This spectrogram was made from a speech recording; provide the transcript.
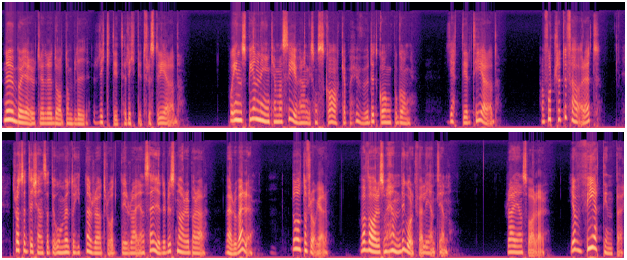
Nu börjar utredare Dalton bli riktigt, riktigt frustrerad. På inspelningen kan man se hur han liksom skakar på huvudet gång på gång. Jätteirriterad. Han fortsätter förhöret Trots att det känns att det är omöjligt att hitta en röd tråd det Ryan säger. Det blir snarare bara värre och värre. Dalton frågar, vad var det som hände igår kväll egentligen? Ryan svarar, jag vet inte.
